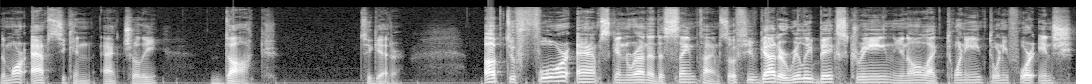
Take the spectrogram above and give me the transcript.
the more apps you can actually dock together. Up to four apps can run at the same time. So if you've got a really big screen, you know, like 20, 24 inch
